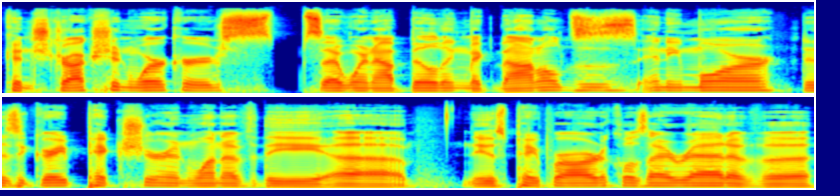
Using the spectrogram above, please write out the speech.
Construction workers said we're not building McDonald's anymore. There's a great picture in one of the uh, newspaper articles I read of uh,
